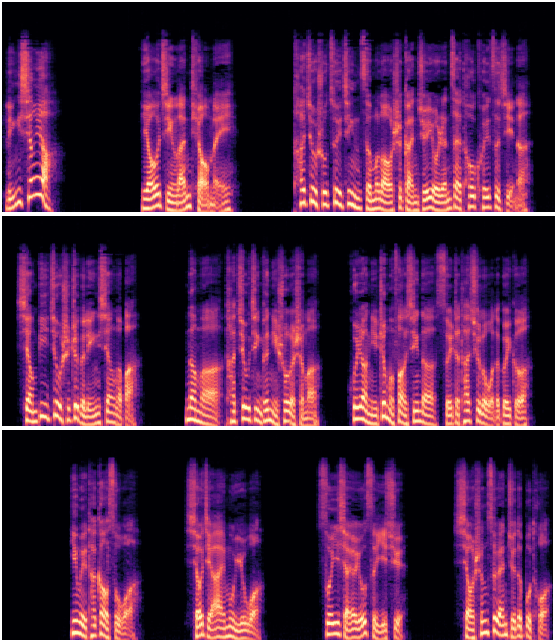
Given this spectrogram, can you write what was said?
林香呀，姚锦兰挑眉。他就说：“最近怎么老是感觉有人在偷窥自己呢？想必就是这个林香了吧？那么他究竟跟你说了什么，会让你这么放心的随着他去了我的闺阁？因为他告诉我，小姐爱慕于我，所以想要有此一去。小生虽然觉得不妥，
